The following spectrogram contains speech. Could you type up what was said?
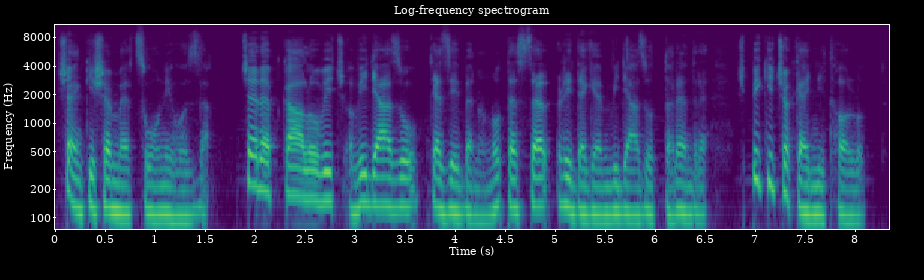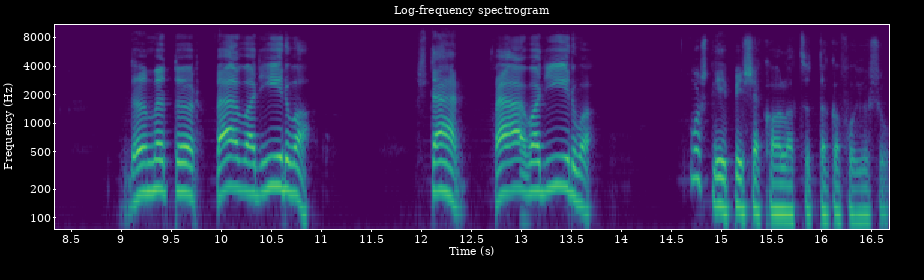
Senki sem mert szólni hozzá. Cserep Kálovics, a vigyázó, kezében a notesszel ridegen vigyázott a rendre, s Piki csak ennyit hallott. – Dömötör, fel vagy írva? – Stern, fel vagy írva? Most lépések hallatszottak a folyosón.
